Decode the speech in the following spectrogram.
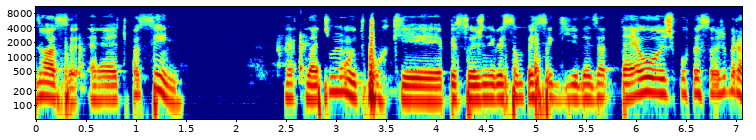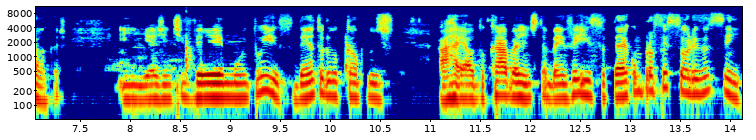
Nossa, é tipo assim, reflete muito, porque pessoas negras são perseguidas até hoje por pessoas brancas. E a gente vê muito isso. Dentro do campus Arraial do Cabo, a gente também vê isso, até com professores assim,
